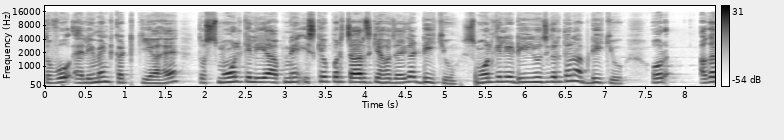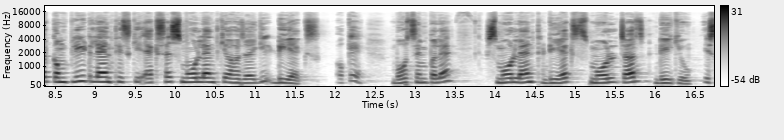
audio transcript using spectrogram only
तो वो एलिमेंट कट किया है तो स्मॉल के लिए आपने इसके ऊपर चार्ज क्या हो जाएगा डी क्यू स्मॉल के लिए डी यूज करते हो ना आप डी क्यू और अगर कंप्लीट लेंथ इसकी एक्स है स्मॉल लेंथ क्या हो जाएगी डी एक्स ओके बहुत सिंपल है small length D X small charge D Q इस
